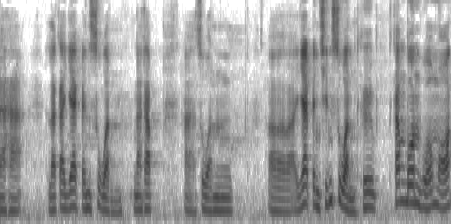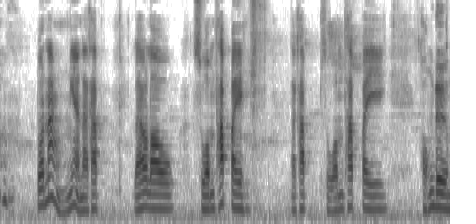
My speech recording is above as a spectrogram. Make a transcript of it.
นะฮะแล้วก็แยกเป็นส่วนนะครับส่วนแยกเป็นชิ้นส่วนคือข้างบนหัวหมอนตัวนั่งเนี่ยนะครับ แล้วเราสวมทับไปนะครับ สวมทับไปของเดิม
